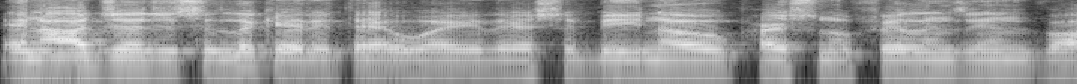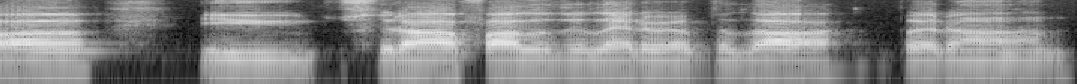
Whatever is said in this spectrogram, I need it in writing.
and all judges should look at it that way. There should be no personal feelings involved. You should all follow the letter of the law. But, um,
